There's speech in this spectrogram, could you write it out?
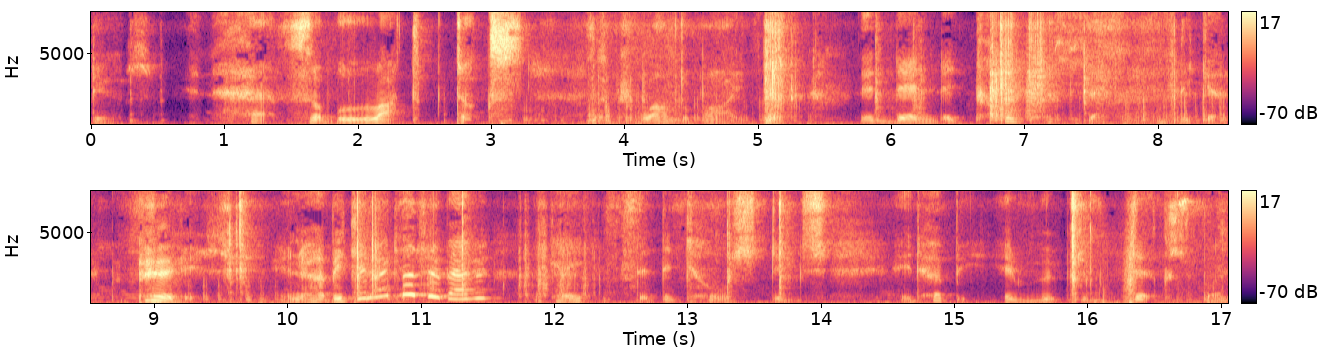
Things. And have some lot of ducks surrounded by. And then they told us that they gotta prepare. And happy, can I touch it, baby? Okay, then they told us things. And happy, and ripped some ducks by.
